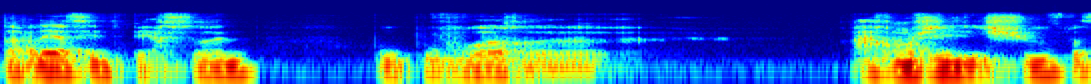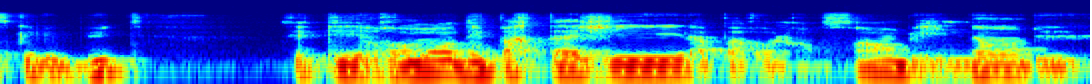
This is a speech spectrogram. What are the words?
parler à cette personne pour pouvoir euh, arranger les choses parce que le but, c'était vraiment de partager la parole ensemble et non de,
